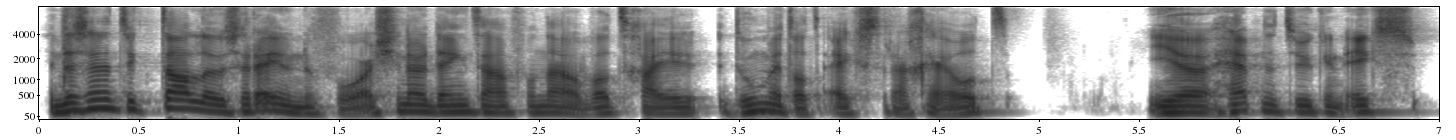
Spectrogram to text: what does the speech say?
En er zijn natuurlijk talloze redenen voor. Als je nou denkt aan van nou, wat ga je doen met dat extra geld? Je hebt natuurlijk een x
